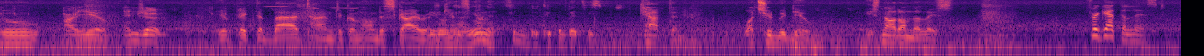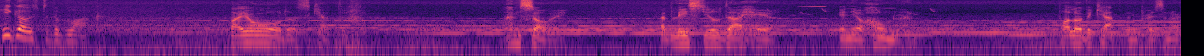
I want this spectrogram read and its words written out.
Who are you? Angel You picked a bad time to come home to Skyrim, j'en ai rien kinsman. à foutre de tes compatismes. Captain, what should we do? He's not on the list. Forget the list. He goes to the block. By your orders, Captain. I'm sorry. At least you'll die here, in your homeland. Follow the captain, prisoner.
